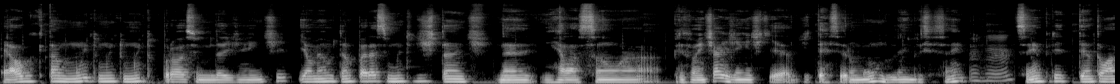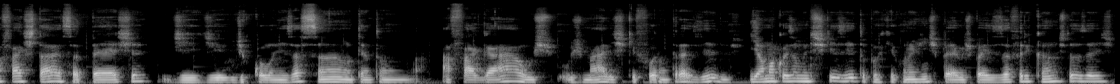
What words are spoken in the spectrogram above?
é algo que tá muito, muito, muito próximo da gente e ao mesmo tempo parece muito distante, né? Em relação a. Principalmente a gente, que é de terceiro mundo, lembre-se sempre. Uhum. Sempre tentam afastar essa pecha de, de, de colonização, tentam afagar os, os males que foram trazidos. E é uma coisa muito esquisita, porque quando a gente pega os países africanos, todos eles,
